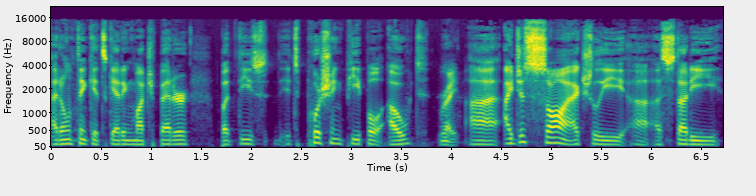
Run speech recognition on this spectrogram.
I don't think it's getting much better, but these it's pushing people out. Right. Uh, I just saw actually uh, a study.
